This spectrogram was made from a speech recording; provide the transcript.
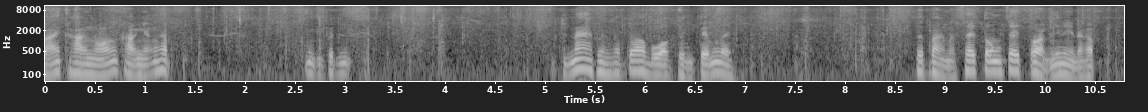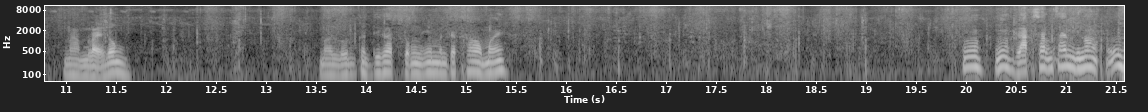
บายคางน้องคางยังครับนี่เป็นหน้าเพิ่นครับจ้อบวกถึงเต็มเลย สื้อปางนะใส่ตรงใส่ตอนนี่นี่นะครับน้ำไหลลง มาลุ้นกันที่ครับ ตรงนี้มันจะเข้าไหมอื้อหือหลักสั้นๆพี่น้องอื้อ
